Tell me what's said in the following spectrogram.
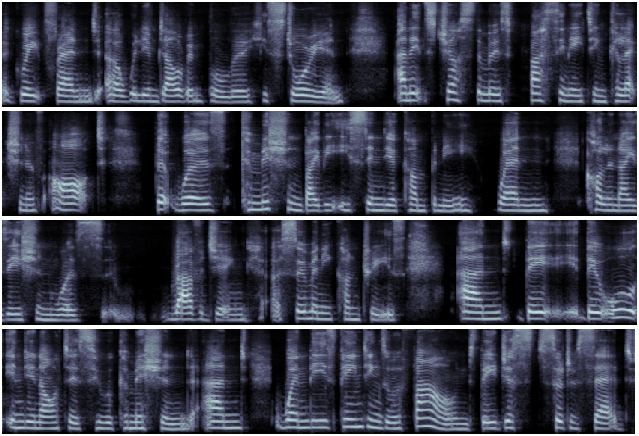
a great friend, uh, William Dalrymple, the historian. And it's just the most fascinating collection of art that was commissioned by the East India Company when colonization was ravaging uh, so many countries and they they're all Indian artists who were commissioned. And when these paintings were found, they just sort of said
